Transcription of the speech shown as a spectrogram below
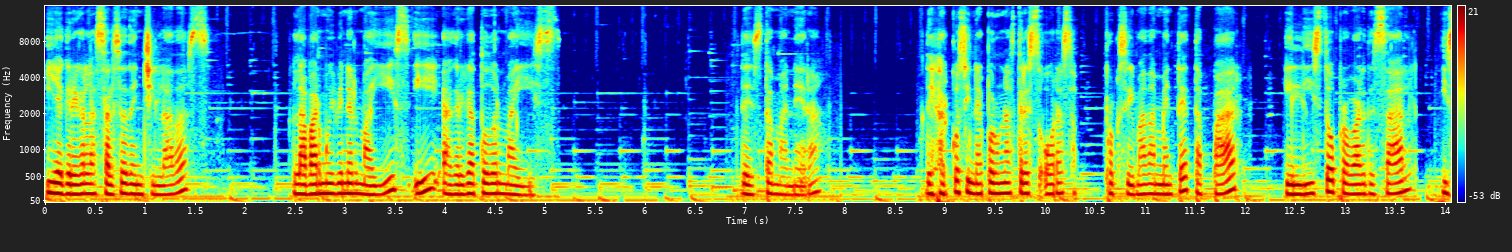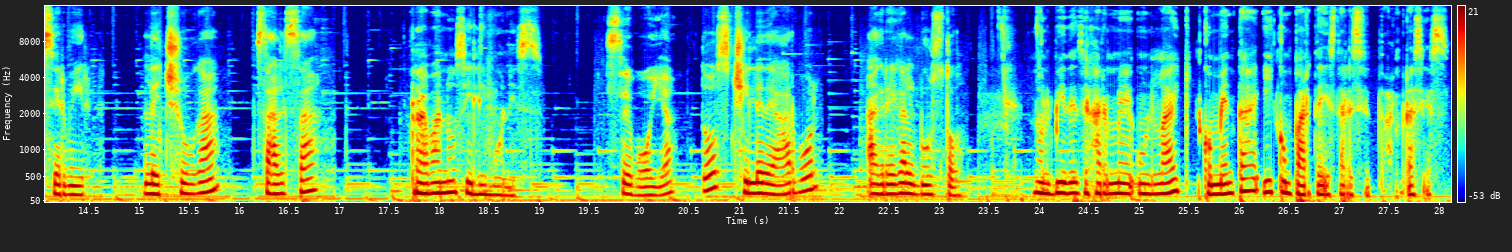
y agrega la salsa de enchiladas. Lavar muy bien el maíz y agrega todo el maíz. De esta manera. Dejar cocinar por unas 3 horas aproximadamente, tapar y listo probar de sal y servir. Lechuga, salsa, rábanos y limones. Cebolla, dos chile de árbol, agrega el gusto. No olvides dejarme un like, comenta y comparte esta receta. Gracias.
